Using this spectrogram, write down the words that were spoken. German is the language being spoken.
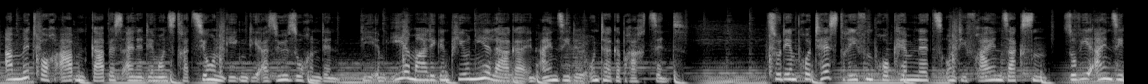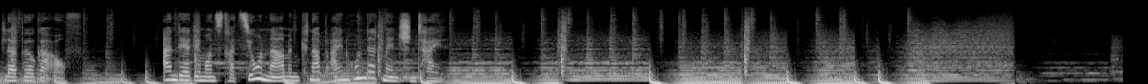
Am Mittwochabend gab es eine Demonstration gegen die Asylsuchenden, die im ehemaligen Pionierlager in Einsiedel untergebracht sind. Zu dem Protest riefen Pro Chemnitz und die Freien Sachsen sowie Einsiedlerbürger auf. An der Demonstration nahmen knapp 100 Menschen teil.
